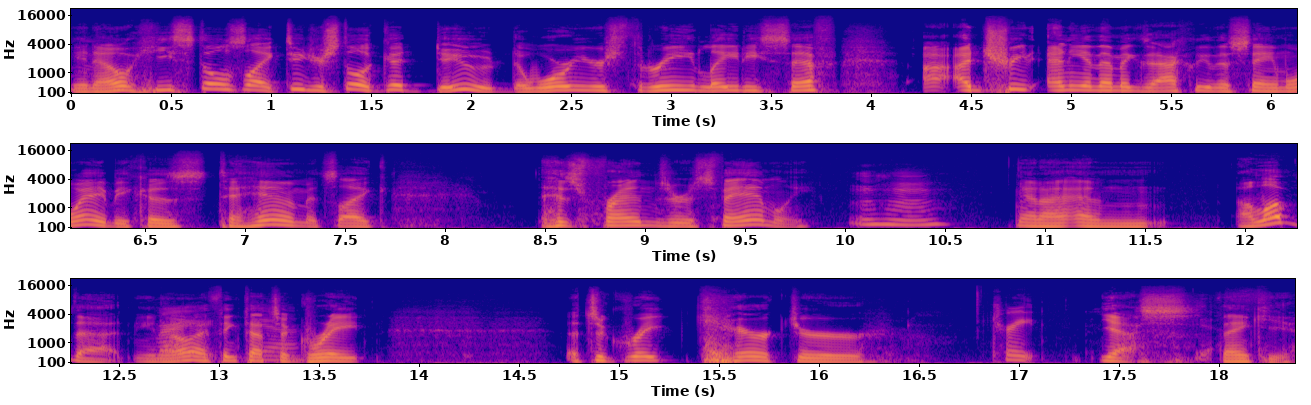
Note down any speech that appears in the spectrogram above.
You know, he still's like, dude, you're still a good dude. The Warriors Three, Lady Sif, I- I'd treat any of them exactly the same way because to him, it's like his friends or his family. Mm-hmm. And I and I love that. You know, I think that's a great, that's a great character. trait. Yes, Yes. thank you.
